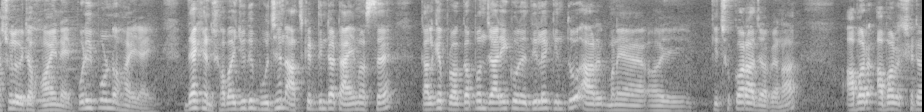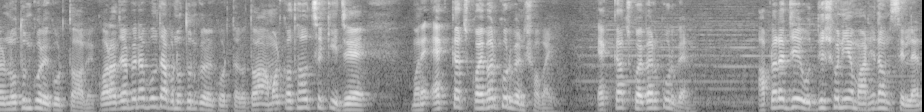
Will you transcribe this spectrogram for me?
আসলে ওইটা হয় নাই, পরিপূর্ণ হয় নাই। দেখেন, সবাই যদি বুঝেন, আজকের দিনটা টাইম আছে, কালকে প্রজ্ঞাপন জারি করে দিলে কিন্তু আর মানে ওই কিছু করা যাবে না। আবার আবার সেটা নতুন করে করতে হবে। করা যাবে না বলতে আবার নতুন করে করতে হবে। তো আমার কথা হচ্ছে কি যে মানে এক কাজ কয়বার করবেন সবাই? এক কাজ কয়বার করবেন? আপনারা যে উদ্দেশ্য নিয়ে মাঠে নামছিলেন,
